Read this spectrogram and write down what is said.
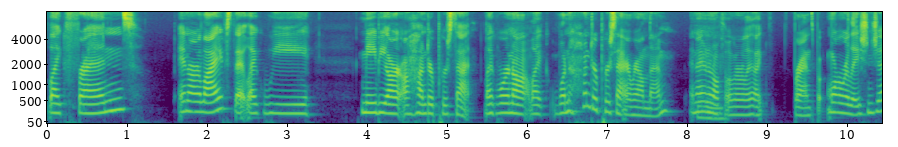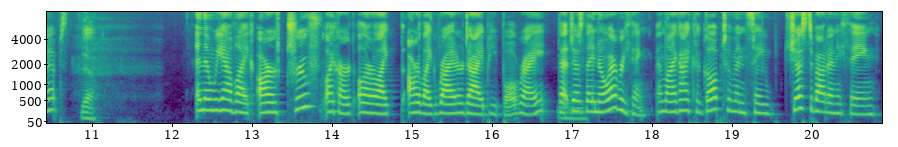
like friends in our lives that like we maybe aren't 100%. Like we're not like 100% around them. And I don't know mm-hmm. if they're really like friends, but more relationships. Yeah. And then we have like our true, like our, or like our like ride or die people, right? That just mm-hmm. they know everything. And like I could go up to them and say just about anything.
